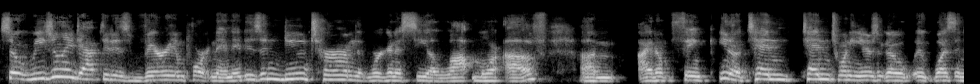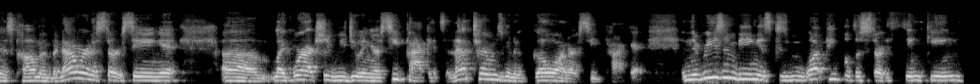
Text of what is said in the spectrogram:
So, regionally adapted is very important, and it is a new term that we're going to see a lot more of. Um, I don't think, you know, 10, 10, 20 years ago, it wasn't as common, but now we're going to start seeing it. Um, like we're actually redoing our seed packets, and that term is going to go on our seed packet. And the reason being is because we want people to start thinking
